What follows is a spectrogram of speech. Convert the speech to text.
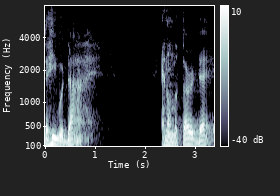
that he would die. And on the third day,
